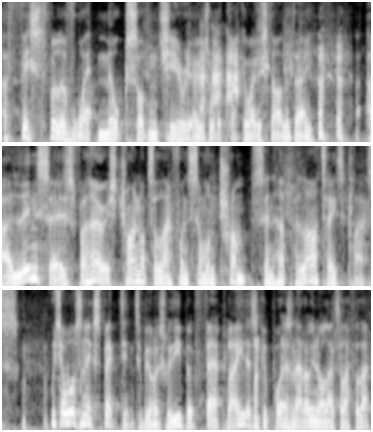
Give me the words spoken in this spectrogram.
A fistful of wet milk sodden Cheerios. What a cracking way to start the day. Uh, Lynn says for her, it's try not to laugh when someone trumps in her Pilates class, which I wasn't expecting, to be honest with you, but fair play. That's a good point. As an adult, you're not allowed to laugh at that.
